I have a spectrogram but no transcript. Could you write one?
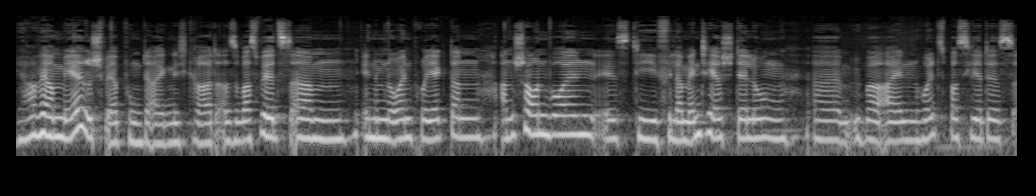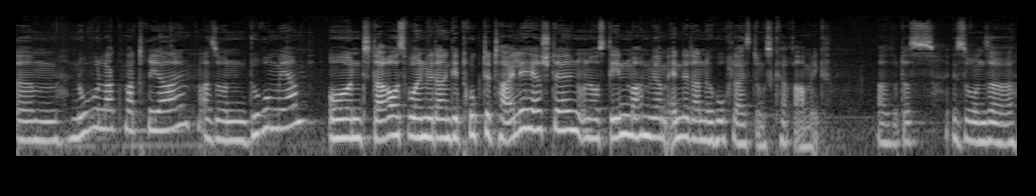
Ja, wir haben mehrere Schwerpunkte eigentlich gerade. Also was wir jetzt ähm, in einem neuen Projekt dann anschauen wollen, ist die Filamentherstellung äh, über ein holzbasiertes ähm, Novolac-Material, also ein Duromer. Und daraus wollen wir dann gedruckte Teile herstellen und aus denen machen wir am Ende dann eine Hochleistungskeramik. Also das ist so unser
